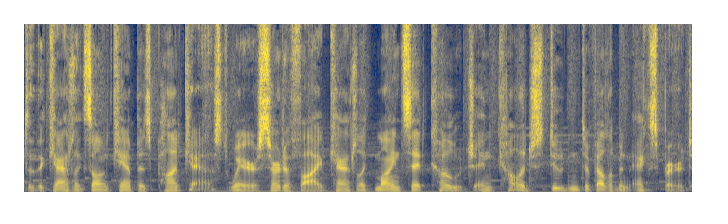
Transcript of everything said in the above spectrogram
to the Catholics on Campus podcast, where certified Catholic mindset coach and college student development expert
